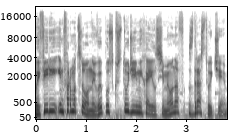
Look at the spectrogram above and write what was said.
В эфире информационный выпуск в студии Михаил Семенов. Здравствуйте.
